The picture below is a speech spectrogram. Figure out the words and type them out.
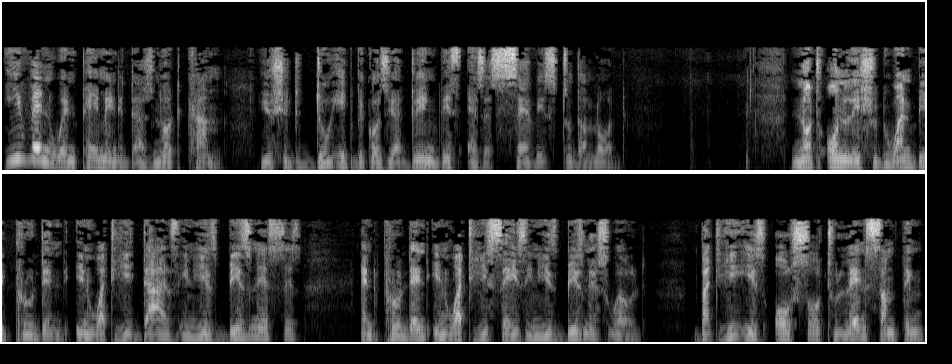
even when payment does not come, you should do it because you are doing this as a service to the Lord. Not only should one be prudent in what he does in his businesses and prudent in what he says in his business world, but he is also to learn something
